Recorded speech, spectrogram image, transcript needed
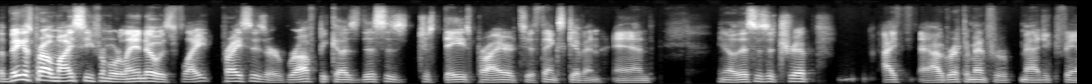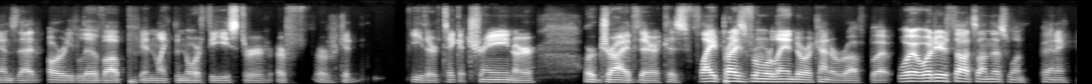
the biggest problem I see from Orlando is flight prices are rough because this is just days prior to Thanksgiving. And, you know, this is a trip I I would recommend for Magic fans that already live up in like the Northeast or or or could either take a train or or drive there because flight prices from Orlando are kind of rough. But what what are your thoughts on this one, Penny?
